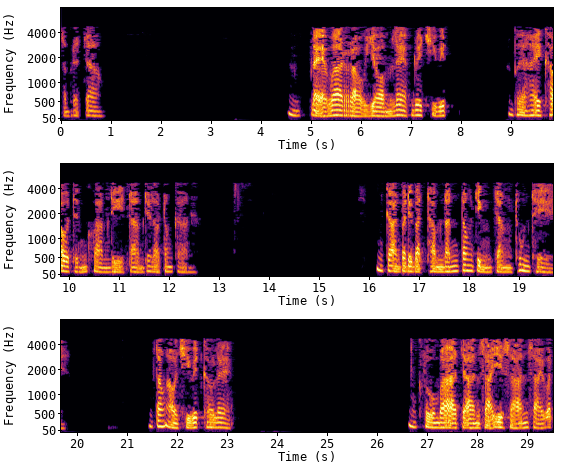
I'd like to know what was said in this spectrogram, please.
สัมพุทธเจ้า แปลว่าเรายอมแลกด้วยชีวิต เพื่อให้เข้าถึงความดีตามที่เราต้องการ การปฏิบัติธรรมนั้นต้องจริงจังทุ่มเท ต้องเอาชีวิตเข้าแลก ครูบาอาจารย์สายอีสานสายวัด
